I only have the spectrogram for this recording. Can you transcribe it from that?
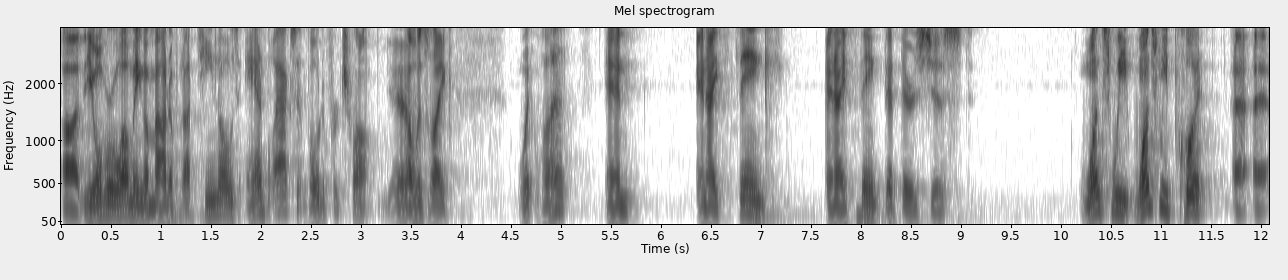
uh, the overwhelming amount of Latinos and blacks that voted for Trump. Yeah. I was like, what? What? And and I think and I think that there's just once we once we put a, a,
